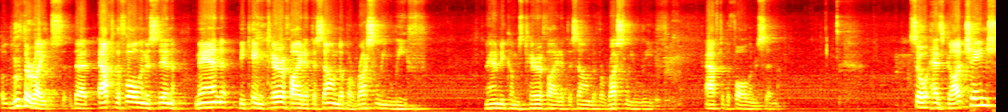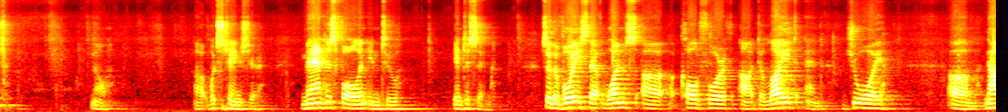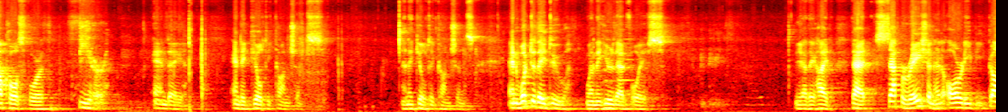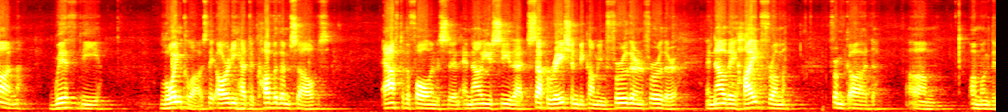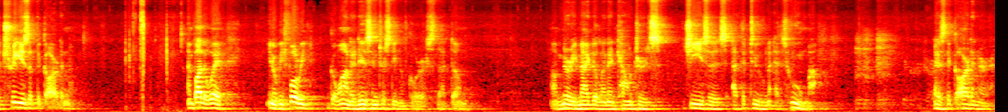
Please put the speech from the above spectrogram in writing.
Luther writes that after the fall into sin, man became terrified at the sound of a rustling leaf. Man becomes terrified at the sound of a rustling leaf after the fall into sin. So, has God changed? No. Uh, what's changed here? Man has fallen into, into sin. So, the voice that once uh, called forth uh, delight and joy um, now calls forth fear and a, and a guilty conscience. And a guilty conscience. And what do they do when they hear that voice? Yeah, they hide. That separation had already begun with the loincloths. They already had to cover themselves after the fall into sin. And now you see that separation becoming further and further. And now they hide from, from God um, among the trees of the garden. And by the way, you know, before we go on, it is interesting, of course, that um, uh, Mary Magdalene encounters Jesus at the tomb as whom? As the gardener.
